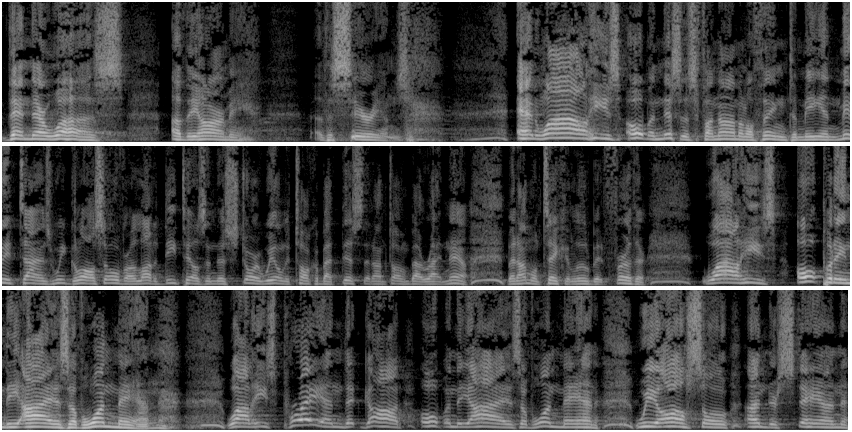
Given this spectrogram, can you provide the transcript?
Than there was of the army of the Syrians. And while he's open, this is phenomenal thing to me. And many times we gloss over a lot of details in this story. We only talk about this that I'm talking about right now, but I'm going to take it a little bit further. While he's opening the eyes of one man, while he's praying that God open the eyes of one man, we also understand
